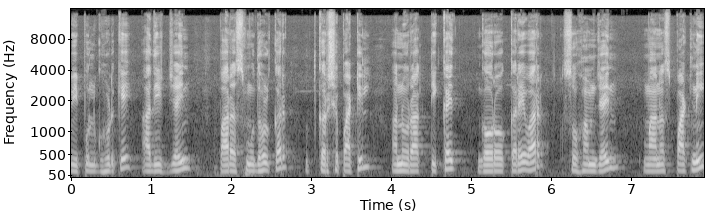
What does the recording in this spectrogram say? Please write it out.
विपुल घोडके आदिश जैन पारस मुधोळकर उत्कर्ष पाटील अनुराग टिकैत गौरव करेवार सोहम जैन मानस पाटणी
